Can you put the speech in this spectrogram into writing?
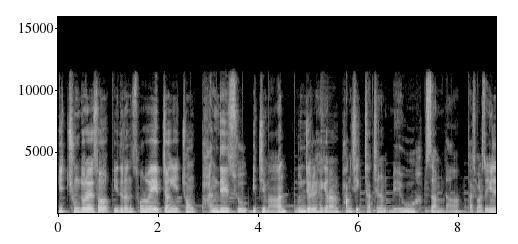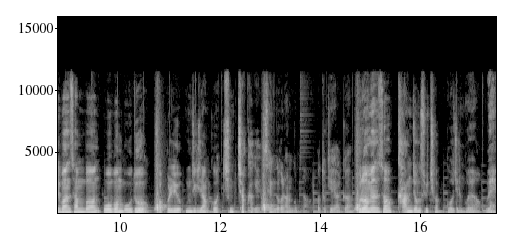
이 충돌에서 이들은 서로의 입장이 정반대일 수 있지만 문제를 해결하는 방식 자체는 매우 흡사합니다. 다시 말해서 1번, 3번, 5번 모두 섣불리 움직이지 않고 침착하게 생각을 하는 겁니다. 어떻게 해야 할까? 그러면서 감정 스위치가 꺼지는 거예요. 왜?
